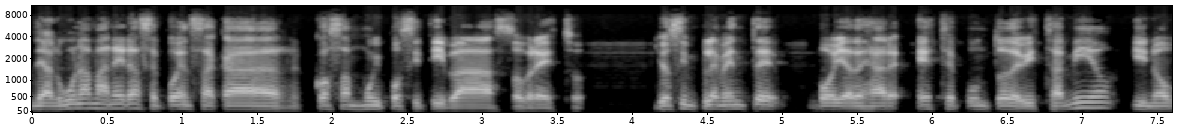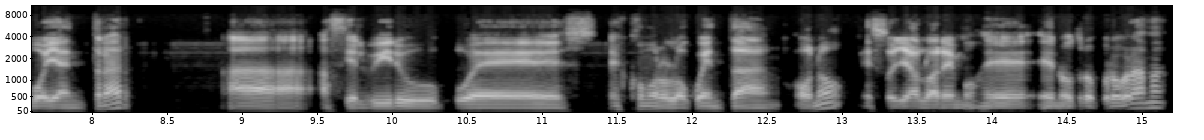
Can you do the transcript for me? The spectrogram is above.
de alguna manera se pueden sacar cosas muy positivas sobre esto. Yo simplemente voy a dejar este punto de vista mío y no voy a entrar a, si el virus pues es como lo cuentan o no. Eso ya lo haremos en otro programa.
